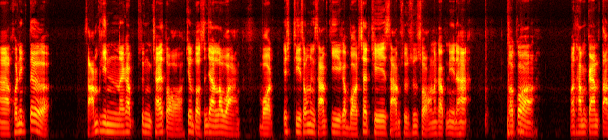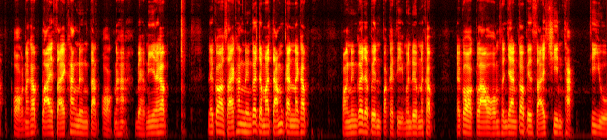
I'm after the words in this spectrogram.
อ่าคอนเนคเตอร์3พินนะครับ ซึ่งใช้ต่อเชื่อมต่อสัญญาณระหว่างบอร์ด HT 2 1 3 G กับบอร์ด ZK 3 0 0 2นะครับนี่นะฮะแล้วก็มาทำการตัด ออกนะครับ ปลายสายข้างหนึ่งตัดออกนะฮะแบบนี้นะครับ แล้วก็สายข้างหนึ่งก็จะมาจ้ำกันนะครับ ฝั่งหนึ่งก็จะเป็นปกติเหมือนเดิมนะครับ แล้วก็กราวของสัญญาณก็เป็นสายชีนถักที่อยู่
